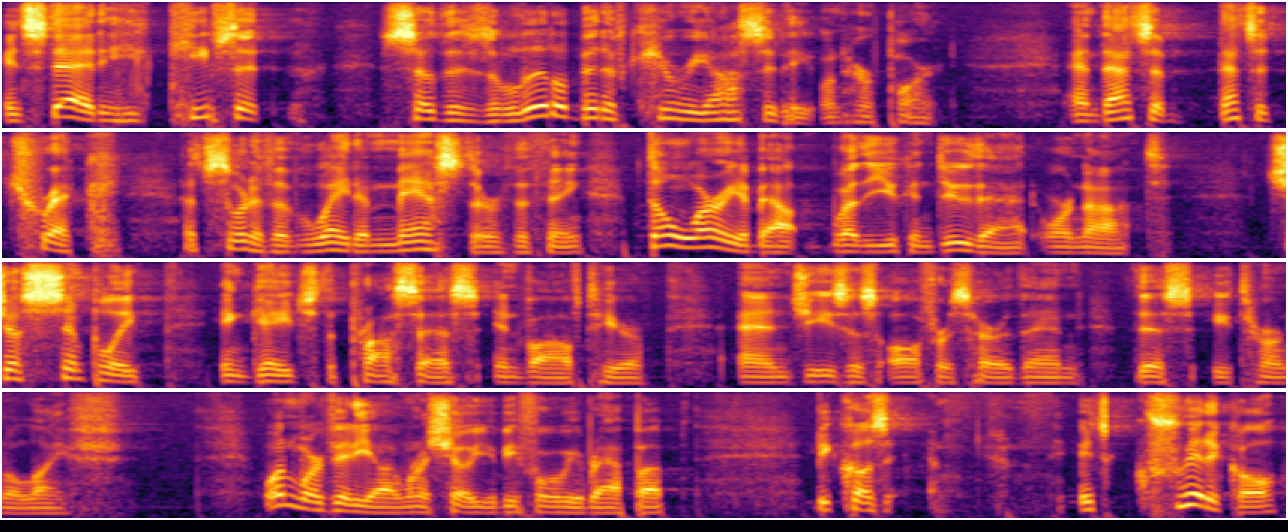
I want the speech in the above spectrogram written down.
Instead, he keeps it so there's a little bit of curiosity on her part. And that's a, that's a trick. That's sort of a way to master the thing. Don't worry about whether you can do that or not. Just simply engage the process involved here. And Jesus offers her then this eternal life. One more video I want to show you before we wrap up because it's critical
